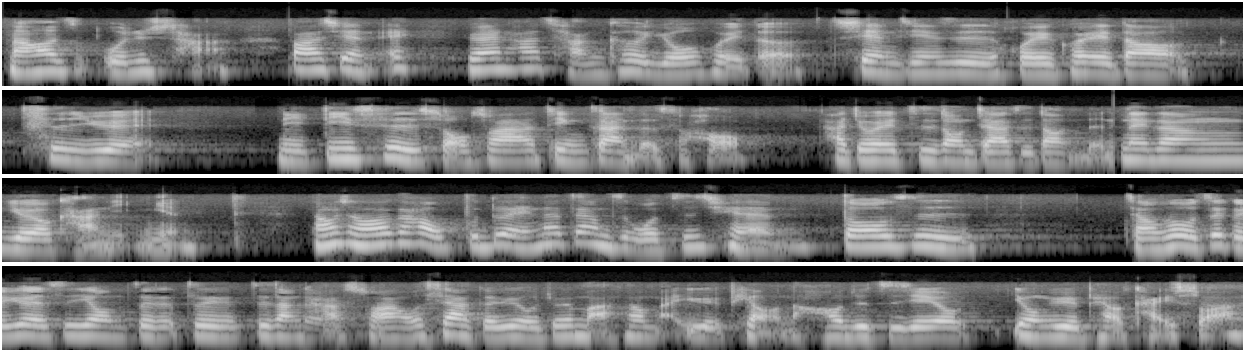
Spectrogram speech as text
然后我就去查，发现哎。原来它常客优惠的现金是回馈到次月，你第一次首刷进站的时候，它就会自动加值到你的那张悠游卡里面。然后想到刚好不对，那这样子我之前都是，假如说我这个月是用这个这这张卡刷，我下个月我就会马上买月票，然后就直接用用月票开刷。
